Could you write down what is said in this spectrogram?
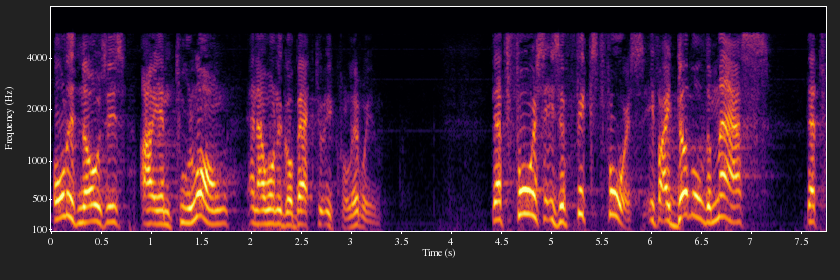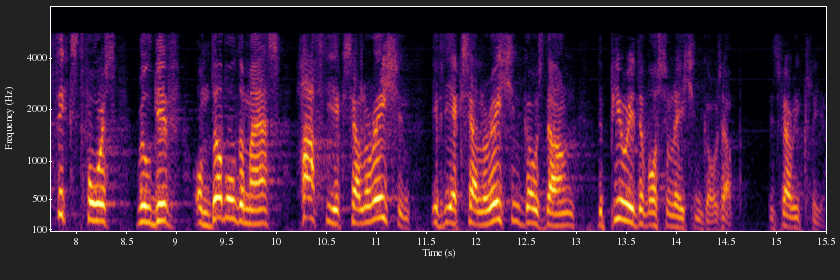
All it knows is, I am too long and I want to go back to equilibrium. That force is a fixed force. If I double the mass, that fixed force will give, on double the mass, half the acceleration. If the acceleration goes down, the period of oscillation goes up. It's very clear.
